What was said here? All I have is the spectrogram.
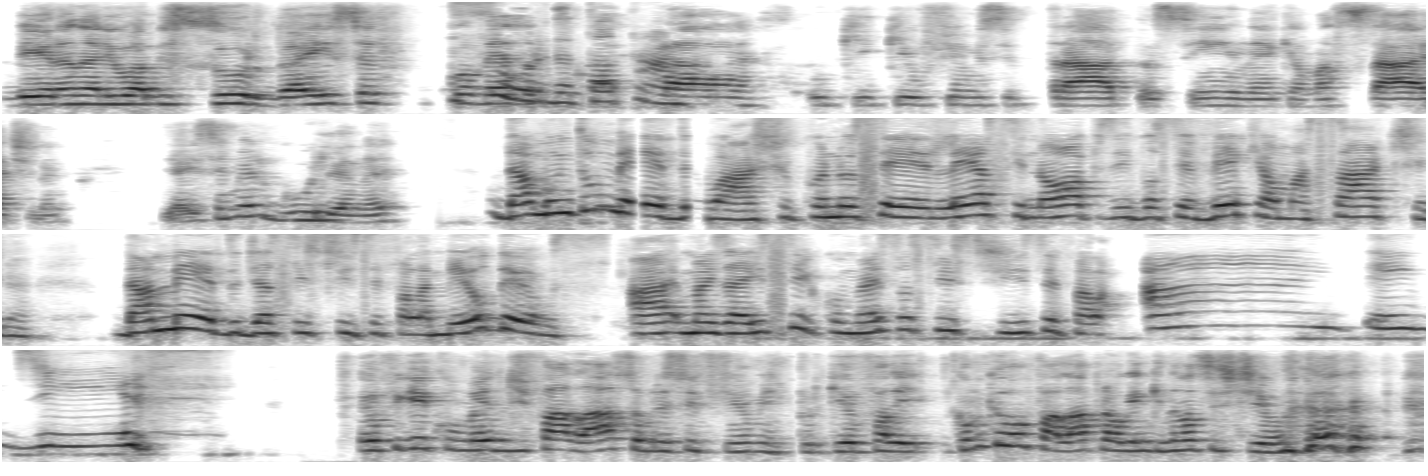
Beirando ali o absurdo. Aí você começa Absurdo, a total. o que, que o filme se trata, assim, né? Que é uma sátira. E aí você mergulha, né? dá muito medo, eu acho. Quando você lê a sinopse e você vê que é uma sátira, dá medo de assistir. Você fala, meu Deus. Ah, mas aí você começa a assistir, você fala, ah, entendi. Eu fiquei com medo de falar sobre esse filme, porque eu falei, como que eu vou falar para alguém que não assistiu?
